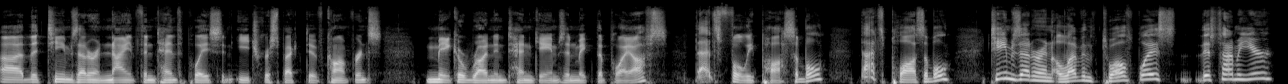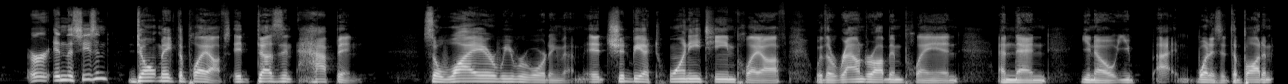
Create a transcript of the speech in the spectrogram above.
uh, the teams that are in ninth and 10th place in each respective conference make a run in 10 games and make the playoffs. That's fully possible. That's plausible. Teams that are in 11th, 12th place this time of year or in the season don't make the playoffs. It doesn't happen. So why are we rewarding them? It should be a 20 team playoff with a round robin play in and then, you know, you I, what is it? The bottom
